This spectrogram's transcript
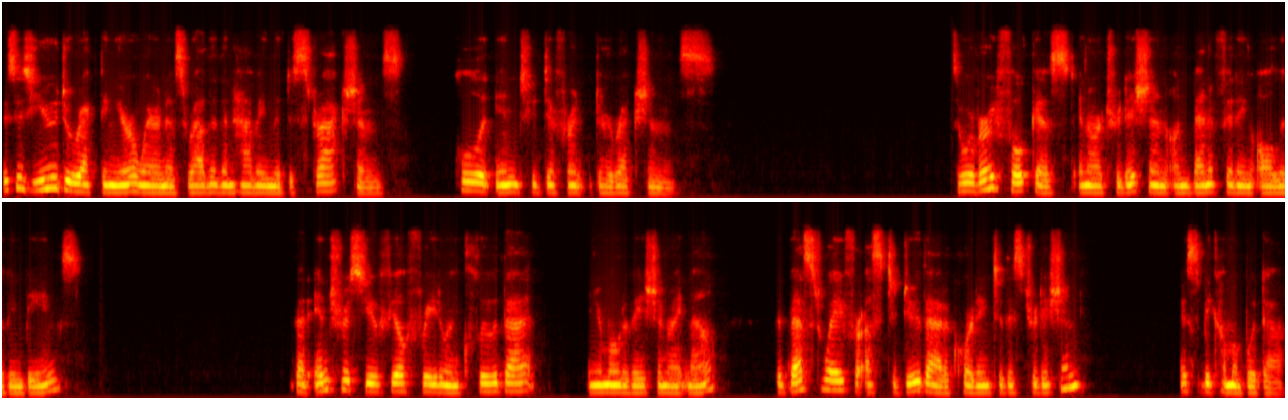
This is you directing your awareness rather than having the distractions pull it into different directions. So we're very focused in our tradition on benefiting all living beings. If that interests you, feel free to include that in your motivation right now. The best way for us to do that, according to this tradition, is to become a Buddha,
